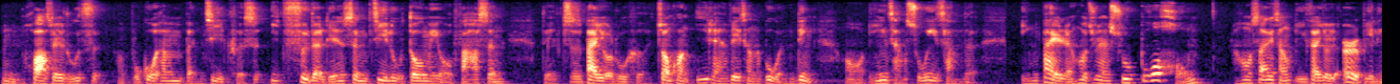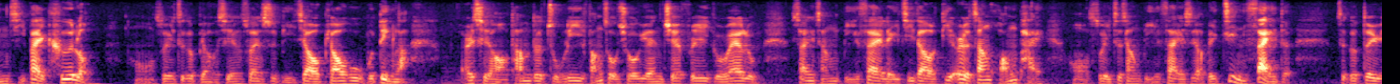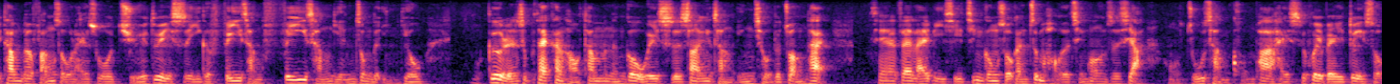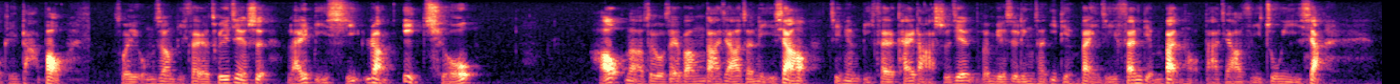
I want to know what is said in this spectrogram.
嗯，话虽如此，不过他们本季可是一次的连胜记录都没有发生。对，只败又如何？状况依然非常的不稳定哦，赢一场输一场的，赢拜仁后居然输波鸿，然后上一场比赛又以二比零击败科隆哦，所以这个表现算是比较飘忽不定啦。而且哦，他们的主力防守球员 Jeffrey Guerrero 上一场比赛累积到第二张黄牌哦，所以这场比赛是要被禁赛的。这个对于他们的防守来说，绝对是一个非常非常严重的隐忧。我个人是不太看好他们能够维持上一场赢球的状态。现在在莱比锡进攻手感这么好的情况之下，哦，主场恐怕还是会被对手给打爆。所以我们这场比赛的推荐是莱比锡让一球。好，那最后再帮大家整理一下哈，今天比赛的开打时间分别是凌晨一点半以及三点半哈，大家要自己注意一下。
